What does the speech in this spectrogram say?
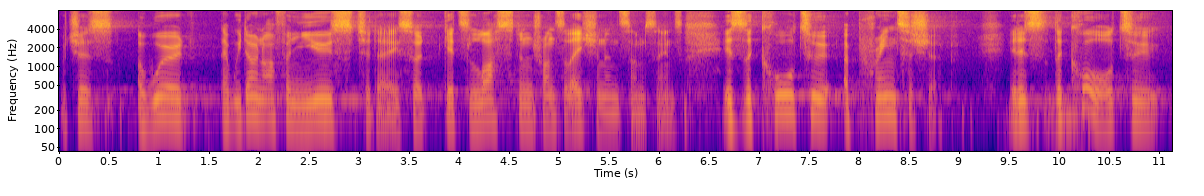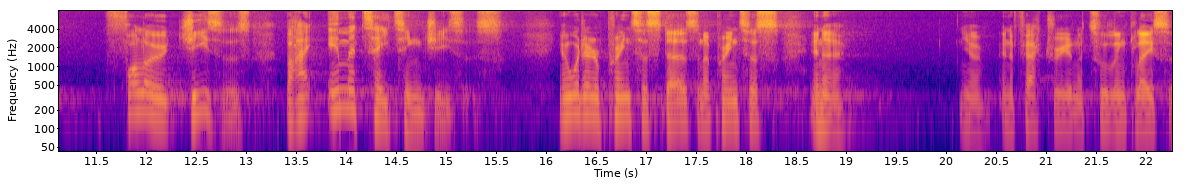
which is a word that we don't often use today, so it gets lost in translation in some sense, is the call to apprenticeship. It is the call to follow Jesus by imitating Jesus. You know what an apprentice does? An apprentice in a you know, in a factory, in a tooling place,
